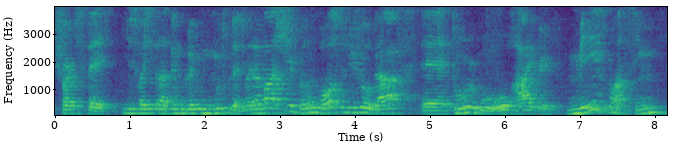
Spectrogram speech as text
short stack. Isso vai te trazer um ganho muito grande. Mas vai falar, Chico, eu não gosto de jogar é, turbo ou hyper. Mesmo assim,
